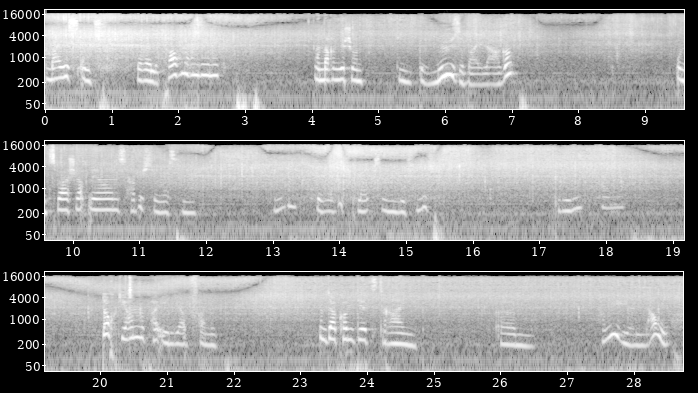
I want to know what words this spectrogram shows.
Mais und Forelle brauchen noch ein wenig. Dann machen wir schon die Gemüsebeilage. Und zwar schnappen wir uns, habe ich sowas wie. Ich glaube es nämlich nicht. Grillpfanne. Doch, die haben eine Paella-Pfanne. Und da kommt jetzt rein. Ähm, haben wir hier Lauch?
